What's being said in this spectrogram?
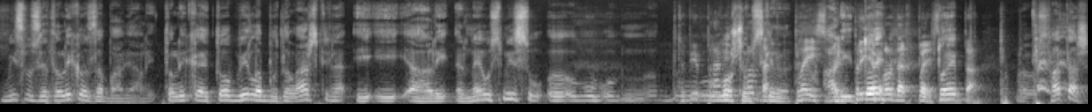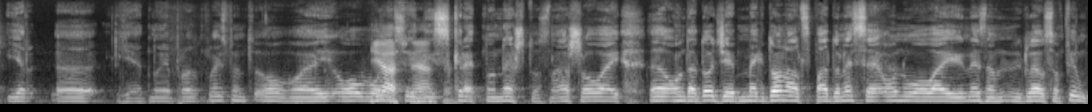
mi smo se toliko zabavljali, tolika je to bila budalaština, i, i, ali ne u smislu uh, u, u, To je bio pravi lošem product placement, prije product To je, placementa. shvataš, jer uh, jedno je product placement, ovaj, ovo je sve diskretno nešto, znaš, ovaj, uh, onda dođe McDonald's pa donese onu, ovaj, ne znam, gledao sam film,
